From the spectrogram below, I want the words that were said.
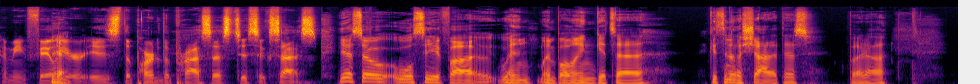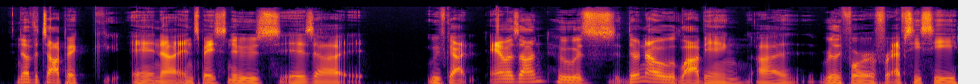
I mean, failure yeah. is the part of the process to success. Yeah, so we'll see if uh, when when Boeing gets a gets another shot at this. But uh, another topic in uh, in space news is uh, we've got Amazon, who is they're now lobbying uh, really for for FCC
